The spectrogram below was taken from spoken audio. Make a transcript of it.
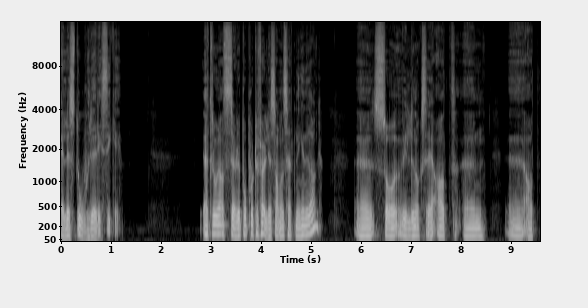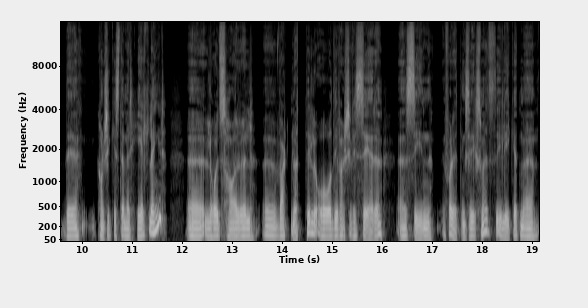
eller store risikoer. Jeg tror at ser du på porteføljesammensetningen i dag, eh, så vil du nok se at, eh, eh, at det kanskje ikke stemmer helt lenger. Lloyds har vel vært nødt til å diversifisere sin forretningsvirksomhet, i likhet med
